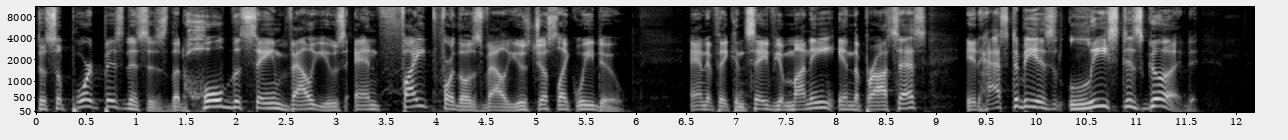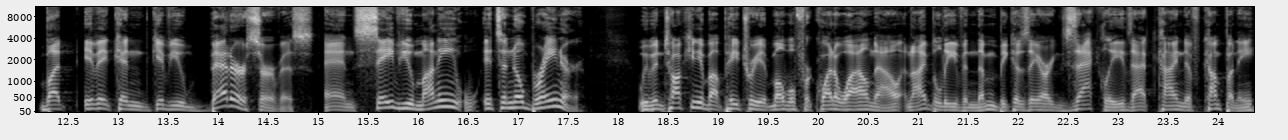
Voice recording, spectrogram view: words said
to support businesses that hold the same values and fight for those values just like we do. And if they can save you money in the process, it has to be as least as good. But if it can give you better service and save you money, it's a no brainer. We've been talking about Patriot Mobile for quite a while now, and I believe in them because they are exactly that kind of company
